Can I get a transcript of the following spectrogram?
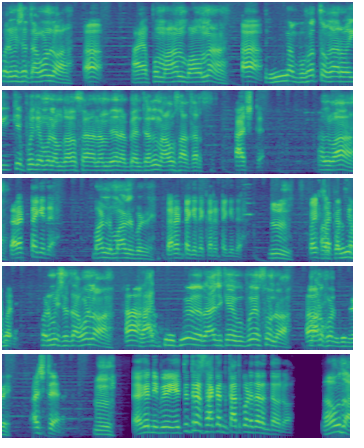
ಪರ್ಮಿಷನ್ ತಗೊಂಡು ಹಾ. ಆ ಅಪ್ಪ ಮಹಾನ್ ಭಾವನ ಹಾ. ಇನ್ನ ಬೃಹತ್ತುಗಾರವಾಗಿ ಇಕ್ಕಿ ಪೂಜೆ ಮಾಡಿ ನಮ್ದು ಸ ನಮ್ದೇನ ಅಭ್ಯಂತರ ಇಲ್ಲ, ನಾವು ಸಹಕರಿಸ್ತೀವಿ. ಅಷ್ಟೇ. ಅಲ್ವಾ? ಕರೆಕ್ಟ್ ಆಗಿದೆ. ಮಾಡ್ಲಿ ಮಾಡ್ಲಿ ಬಿಡ್ರಿ. ಕರೆಕ್ಟ್ ಆಗಿದೆ ಕರೆಕ್ಟ್ ಆಗಿದೆ. ಹ್ಮ್. ಪರ್ಮಿಷನ್ ತಗೊಂಡು. ರಾಜಕೀಯ ಉಪಯೋಗ- ರಾಜಕೀಯ ಉಪಯೋಗಿಸ್ಕೊಂಡು ಮಾಡ್ಕೊಂಡು ಬಿಡ್ರಿ. ಅಷ್ಟೇ. ಹ್ಮ್. ಹಾಗೆ ನೀವು ಎತ್ತಿದ್ರೆ ಸಾಕಂತ ಕಾತ್ಕೊಂಡಿದಾರಂತ ಅವರು ಹೌದಾ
